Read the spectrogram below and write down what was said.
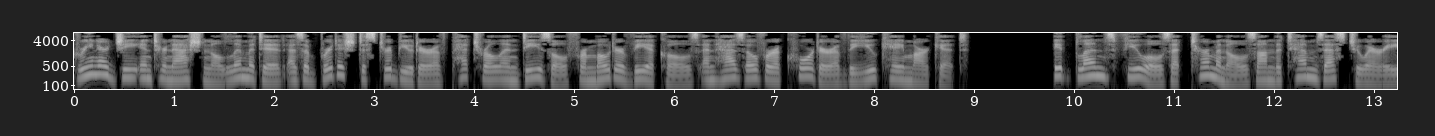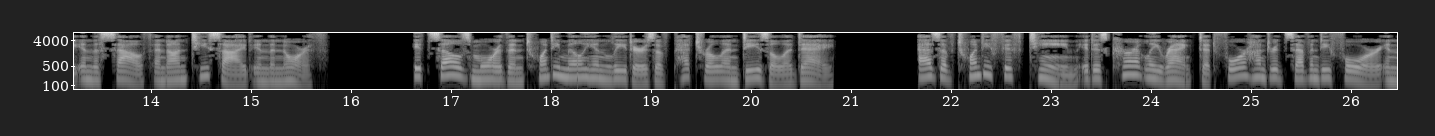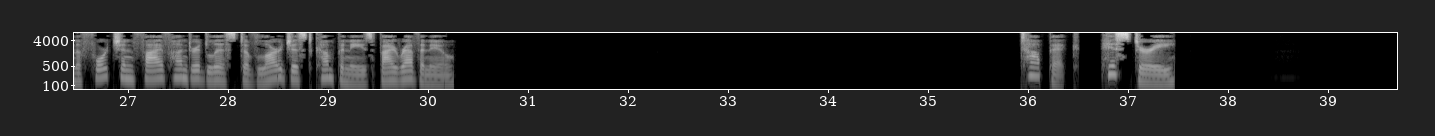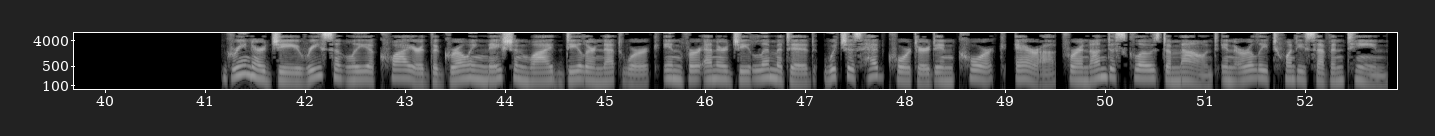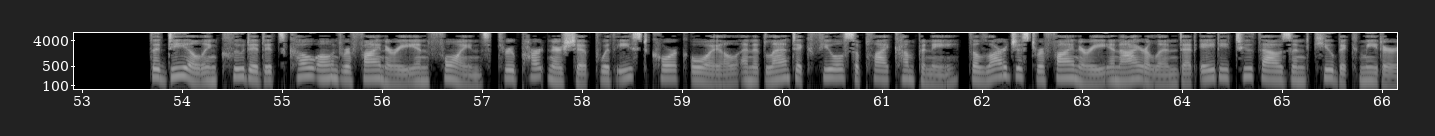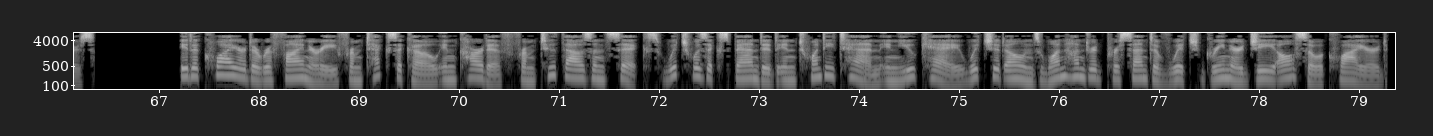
Greenergy International Limited is a British distributor of petrol and diesel for motor vehicles and has over a quarter of the UK market. It blends fuels at terminals on the Thames estuary in the south and on Teesside in the north. It sells more than 20 million litres of petrol and diesel a day. As of 2015 it is currently ranked at 474 in the Fortune 500 list of largest companies by revenue. History Greenergy recently acquired the growing nationwide dealer network Inver Energy Limited, which is headquartered in Cork, Éire for an undisclosed amount in early 2017. The deal included its co-owned refinery in Foynes through partnership with East Cork Oil and Atlantic Fuel Supply Company, the largest refinery in Ireland at 82,000 cubic metres. It acquired a refinery from Texaco in Cardiff from 2006 which was expanded in 2010 in UK which it owns 100% of which Greenergy also acquired.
